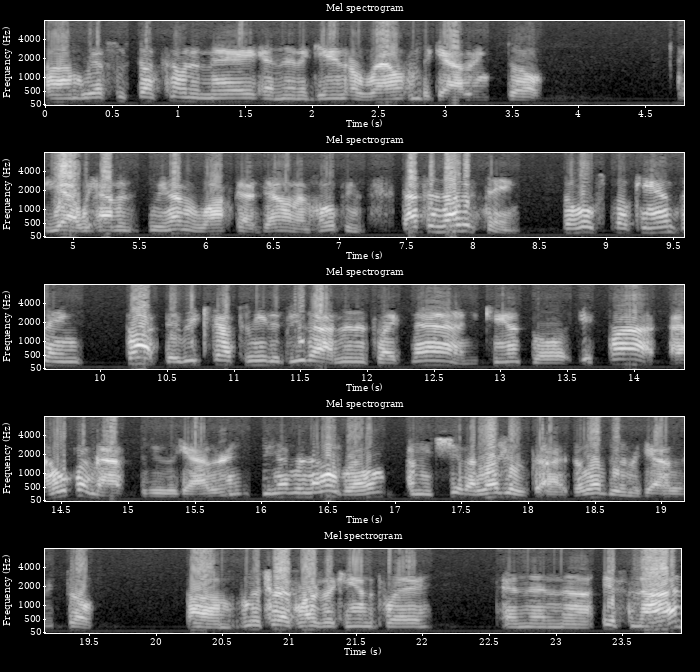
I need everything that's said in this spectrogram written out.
Um, we have some stuff coming in May, and then again around the gathering. So, yeah, we haven't we haven't locked that down. I'm hoping that's another thing. The whole Spokane thing. Fuck, they reached out to me to do that, and then it's like, man, you cancel. It's not. I hope I'm asked to do the gathering. You never know, bro. I mean, shit, I love those guys. I love doing the gathering. So, um, I'm gonna try as hard as I can to play, and then uh, if not,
